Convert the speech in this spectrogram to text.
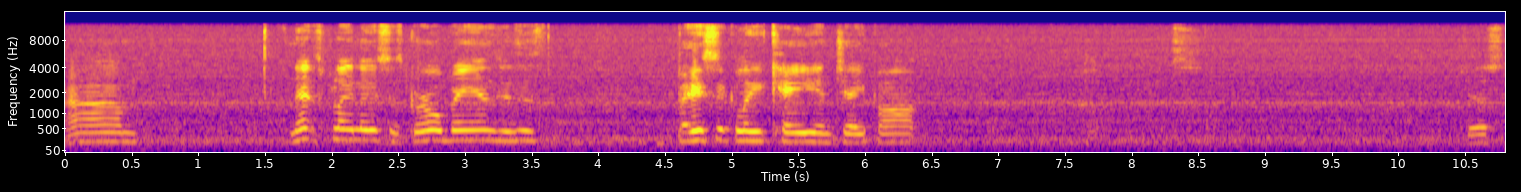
Um, next playlist is girl bands. This is basically K and J-pop. Just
